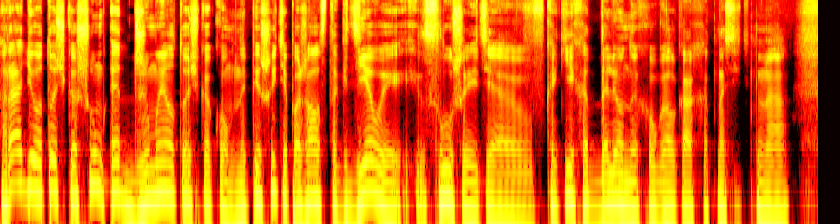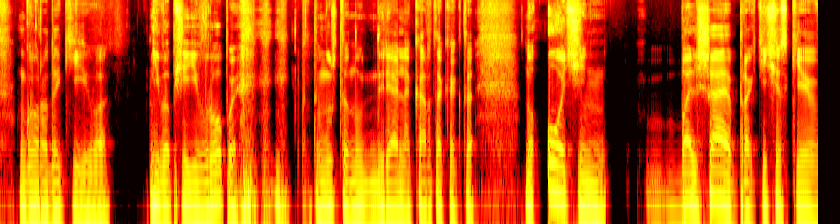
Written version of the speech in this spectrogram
radio.шум.gmail.com Напишите, пожалуйста, где вы слушаете, в каких отдаленных уголках относительно города Киева и вообще Европы, потому что, ну, реально карта как-то, ну, очень большая практически.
